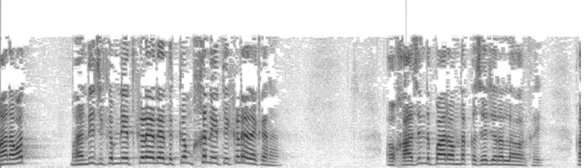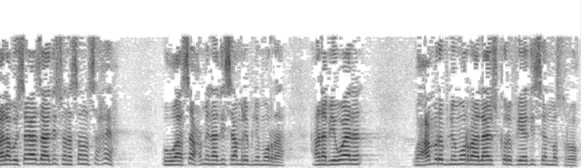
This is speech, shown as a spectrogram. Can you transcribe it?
مانوت باندې چې کم نیت کړی دی د کم خنه ته کړی دی کنه او خازن د پاره هم د قصې جر الله ورکړي قال ابو سعيد حديث حسن صحيح وهو صح من حديث عمرو بن مره عن ابي وائل وعمرو بن مره لا يذكر في حديث مسروق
